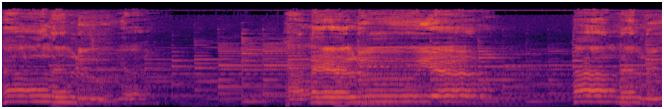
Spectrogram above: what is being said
hallelujah, hallelujah, hallelujah.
